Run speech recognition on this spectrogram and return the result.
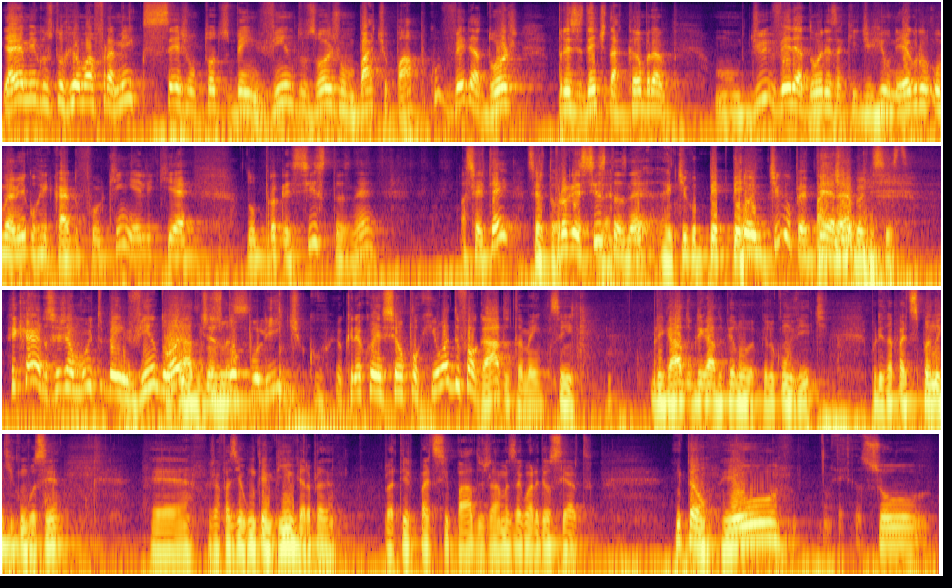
E aí, amigos do Rio Maframix, sejam todos bem-vindos. Hoje um bate-papo com o vereador, presidente da Câmara de Vereadores aqui de Rio Negro, o meu amigo Ricardo Furquim, ele que é do Progressistas, né? Acertei? Acertou. Progressistas, é, né? É, antigo PP. O antigo PP, Partido né? Progressista. Ricardo, seja muito bem-vindo. Antes Douglas. do político, eu queria conhecer um pouquinho o advogado também. Sim. Obrigado, obrigado pelo, pelo convite, por estar participando aqui com você. É, já fazia algum tempinho que era para ter participado já, mas agora deu certo. Então, eu sou.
